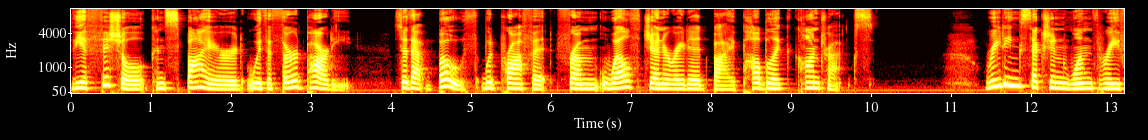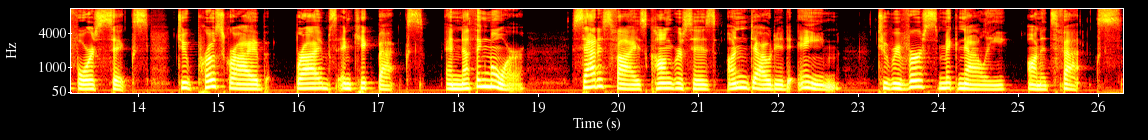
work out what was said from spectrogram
the official conspired with a third party so that both would profit from wealth generated by public contracts reading Section 1346 to proscribe bribes and kickbacks, and nothing more, satisfies Congress's undoubted aim to reverse McNally on its facts.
